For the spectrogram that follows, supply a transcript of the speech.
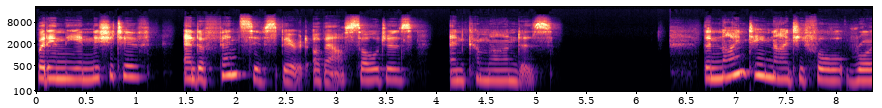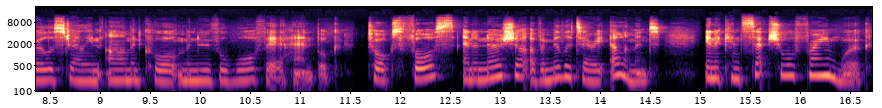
but in the initiative and offensive spirit of our soldiers and commanders. The 1994 Royal Australian Armoured Corps Manoeuvre Warfare Handbook talks force and inertia of a military element in a conceptual framework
